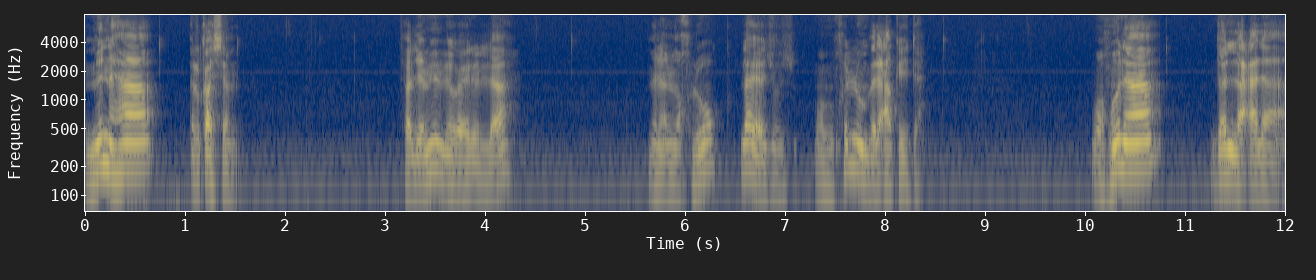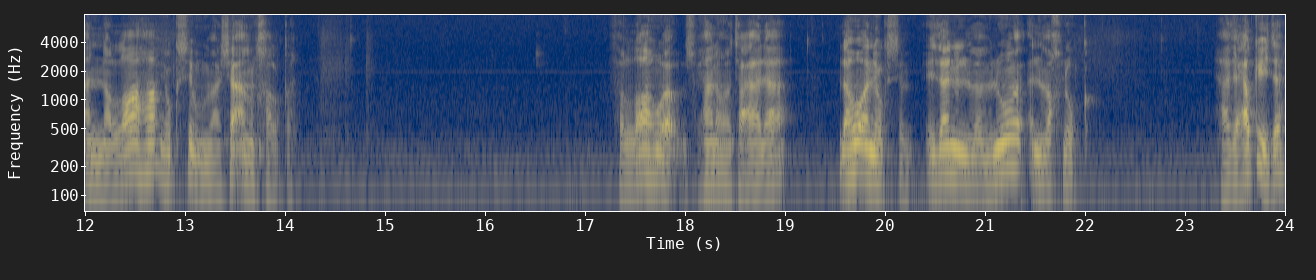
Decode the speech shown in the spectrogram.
منها القسم. فاليمين بغير الله من المخلوق لا يجوز ومخل بالعقيدة. وهنا دل على أن الله يقسم ما شاء من خلقه. فالله سبحانه وتعالى له أن يقسم. إذن الممنوع المخلوق. هذه عقيدة.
